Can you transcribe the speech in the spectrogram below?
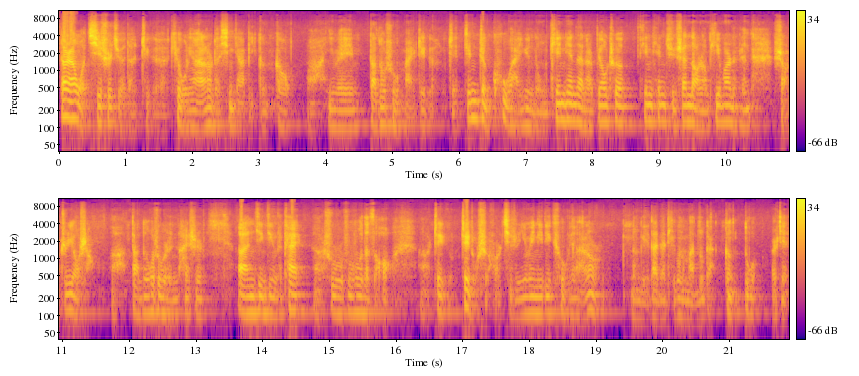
当然，我其实觉得这个 Q50L 的性价比更高啊，因为大多数买这个这真正酷爱运动、天天在那儿飙车、天天去山道上劈弯的人少之又少啊。大多数人还是安安静静的开啊，舒舒服服的走啊。这个这种时候，其实因为你的 Q50L 能给大家提供的满足感更多，而且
